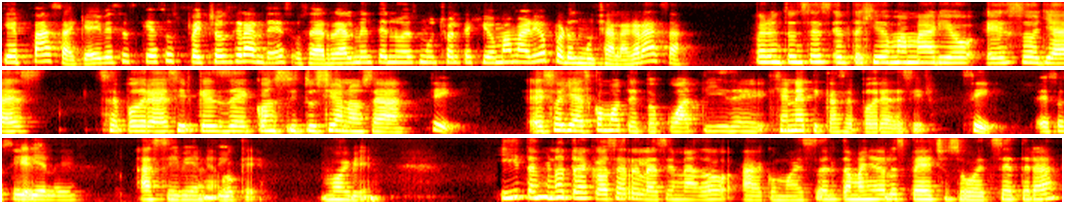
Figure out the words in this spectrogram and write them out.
¿Qué pasa? Que hay veces que esos pechos grandes, o sea, realmente no es mucho el tejido mamario, pero es mucha la grasa. Pero entonces el tejido mamario, eso ya es, se podría decir que es de constitución, o sea. Sí. Eso ya es como te tocó a ti de genética, se podría decir. Sí, eso sí viene. Así viene, ok. Muy bien. Y también otra cosa relacionado a como es el tamaño de los pechos o etcétera,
